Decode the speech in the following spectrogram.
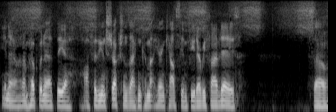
You know, and I'm hoping at the, uh, off of the instructions I can come out here and calcium feed every five days. So,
